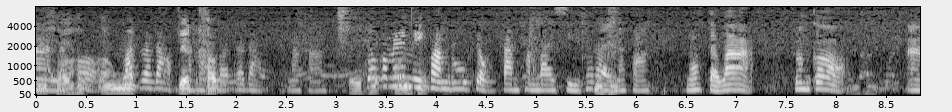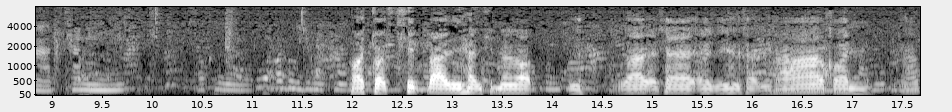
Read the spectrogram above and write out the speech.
ที่สแล้อวงครัก็บทั้งหมวัดดระดับเจ็ดนะครัคะบวัดระดับนะคะเออครับก็ไม่ได้มีความรู้เกี่ยวกับการทำบายสีเท่าไหร่นะคะเนาะแต่ว่าเพื่อนก็อ่าทำก็คือก็ดูยูทูบพอจดคลิปไปนี่ครับคลิปนั้นก็นี่ไลค์แชร์เออนี่ครับนี่ครับคนครับ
